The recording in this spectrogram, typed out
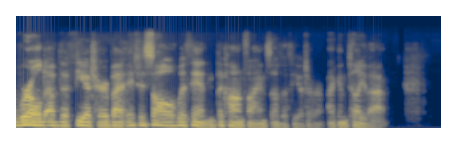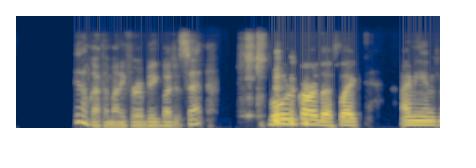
world of the theater, but it is all within the confines of the theater. I can tell you that. They don't got the money for a big budget set. Well, regardless, like, I mean,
